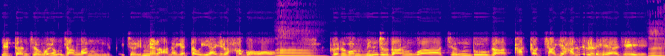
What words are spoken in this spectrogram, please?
일단 정호영 장관은 저 임명을 안 하겠다고 이야기를 하고 아. 그리고 민주당과 정부가 각각 자기 할 일을 해야지 예.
